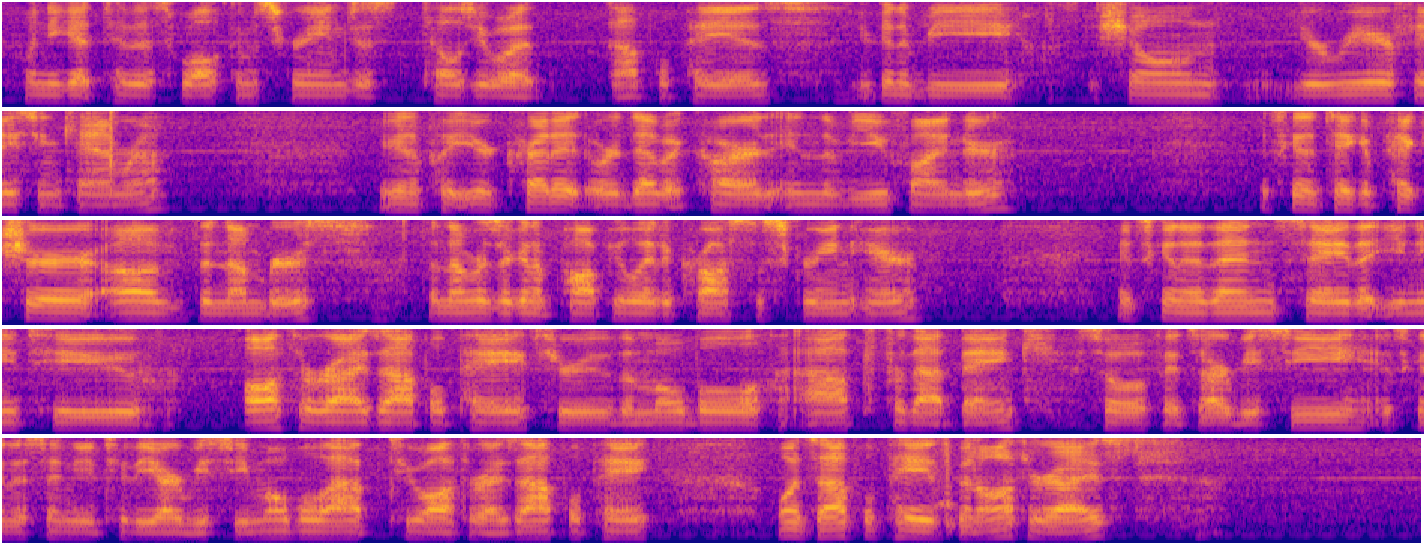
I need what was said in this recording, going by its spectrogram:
when you get to this welcome screen just tells you what Apple Pay is. You're going to be shown your rear facing camera. You're going to put your credit or debit card in the viewfinder. It's going to take a picture of the numbers. The numbers are going to populate across the screen here. It's going to then say that you need to authorize Apple Pay through the mobile app for that bank. So if it's RBC, it's going to send you to the RBC mobile app to authorize Apple Pay. Once Apple Pay has been authorized,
